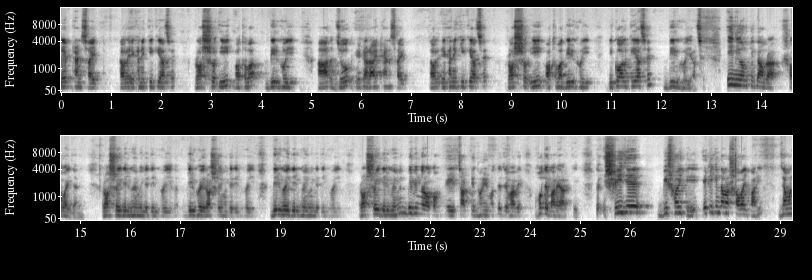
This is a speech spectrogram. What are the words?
লেফট হ্যান্ড সাইড তাহলে এখানে কি কি আছে? রস্য ই অথবা দীর্ঘ ই আর যোগ এটা রাইট হ্যান্ড সাইড তাহলে এখানে কি কি আছে? রস্য ই অথবা দীর্ঘ ই ইকুয়াল কি আছে? দীর্ঘই আছে। এই নিয়ম কিন্তু আমরা সবাই জানি। রস্যই দীর্ঘই মিলে দীর্ঘই দীর্ঘই রস্যই মিলে দীর্ঘই দীর্ঘই দীর্ঘই মিলে দীর্ঘই, রস্যই দীর্ঘই মিলে বিভিন্ন রকম এই চারটি ধ্বনির মধ্যে যেভাবে হতে পারে আর কি। তো সেই যে বিষয়টি, এটি কিন্তু আমরা সবাই পারি। যেমন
